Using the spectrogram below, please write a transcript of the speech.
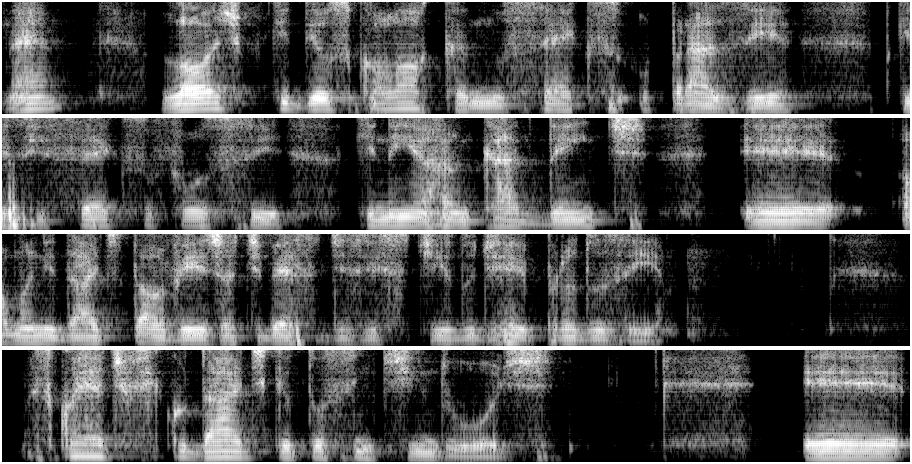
Né? Lógico que Deus coloca no sexo o prazer, porque se sexo fosse que nem arrancar dente, é, a humanidade talvez já tivesse desistido de reproduzir. Mas qual é a dificuldade que eu estou sentindo hoje? É,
